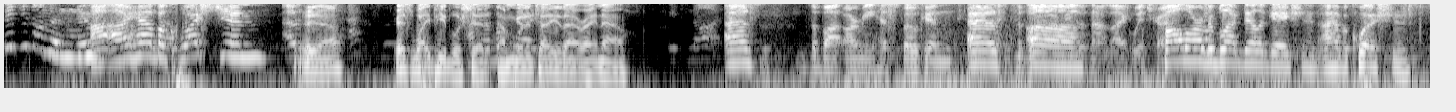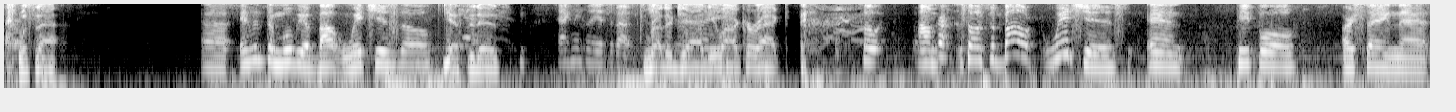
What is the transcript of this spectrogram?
Bitches on the news. I, I have a question. Yeah. It's white people shit. have a I'm going to tell you that right now. It's not. As the bot army has spoken. as The bot army uh, does not like witchcraft. follower of the black delegation, I have a question. What's that? Uh, isn't the movie about witches though? Yes, it is. Technically, it's about Brother Jad, you are correct. So um, so it's about witches, and people are saying that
